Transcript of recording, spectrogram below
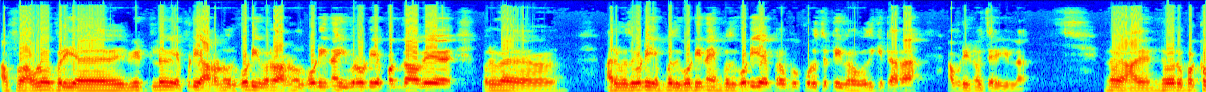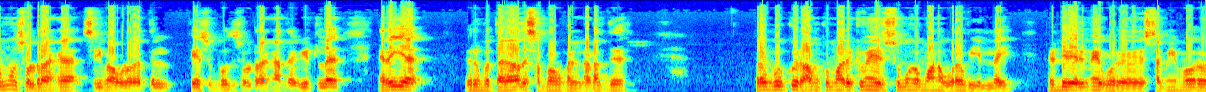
அப்போ அவ்வளோ பெரிய வீட்டில் எப்படி அறநூறு கோடி வரும் அறநூறு கோடினா இவருடைய பங்காவே ஒரு அறுபது கோடி எண்பது கோடினா எண்பது கோடியை பிரபு கொடுத்துட்டு இவரை ஒதுக்கிட்டாரா அப்படின்னும் தெரியல. இன்னும் இன்னொரு பக்கமும் சொல்கிறாங்க சினிமா உலகத்தில் பேசும்போது சொல்கிறாங்க அந்த வீட்டில் நிறைய விரும்பத்தகாத சம்பவங்கள் நடந்து பிரபுக்கும் ராம்குமாருக்குமே சுமூகமான உறவு இல்லை. ரெண்டு பேருமே ஒரு சமீபம் ஒரு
